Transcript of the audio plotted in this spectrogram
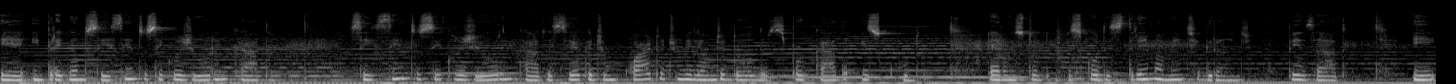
é, empregando 600 ciclos de ouro em cada. 600 ciclos de ouro em cada, cerca de um quarto de milhão de dólares por cada escudo. Era um escudo extremamente grande, pesado e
